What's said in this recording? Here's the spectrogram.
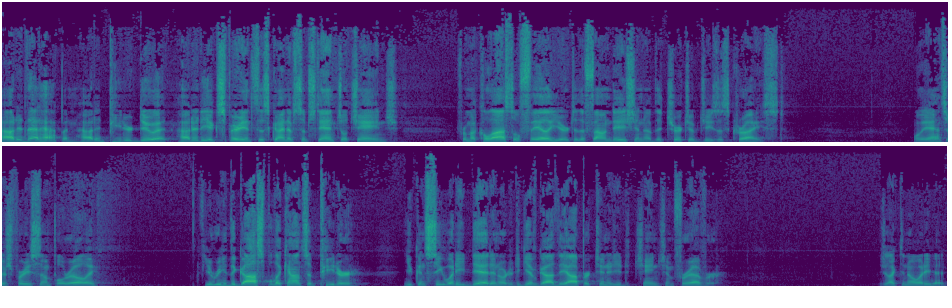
How did that happen? How did Peter do it? How did he experience this kind of substantial change? from a colossal failure to the foundation of the Church of Jesus Christ? Well, the answer is pretty simple, really. If you read the gospel accounts of Peter, you can see what he did in order to give God the opportunity to change him forever. Would you like to know what he did?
